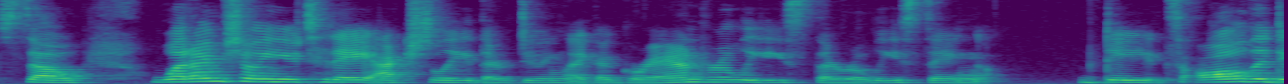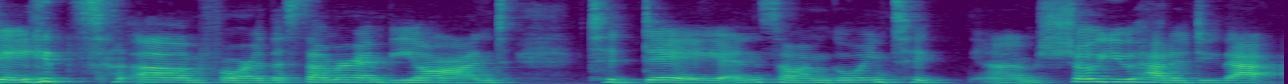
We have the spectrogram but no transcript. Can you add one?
So, what I'm showing you today, actually, they're doing like a grand release. They're releasing dates, all the dates um, for the summer and beyond today. And so I'm going to um, show you how to do that.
